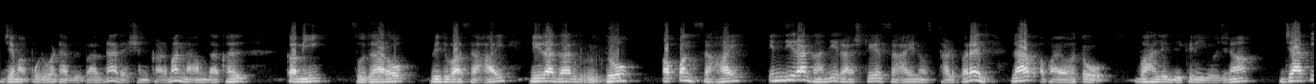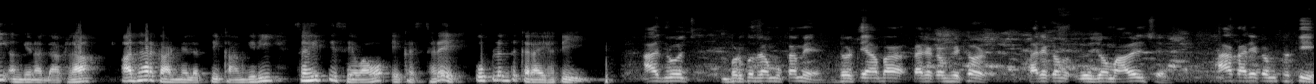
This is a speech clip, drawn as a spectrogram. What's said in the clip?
જેમાં પુરવઠા વિભાગના રેશન કાર્ડમાં નામ દાખલ, કમી, સુધારો, વિધવા સહાય, નિરાધાર વૃદ્ધો, અપંગ સહાય ઇન્દિરા ગાંધી રાષ્ટ્રીય સહાયનો સ્થળ પર જ લાભ અપાયો હતો. વહાલી દીકરી યોજના, જાતિ અંગેના દાખલા, આધાર કાર્ડને લગતી કામગીરી સહિતની સેવાઓ એક જ સ્થળે ઉપલબ્ધ કરાઈ હતી. આજ રોજ ભડકોદરા મુકામે ધરતી આંબા કાર્યક્રમ હેઠળ કાર્યક્રમ યોજવામાં આવેલ છે. આ કાર્યક્રમ થકી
